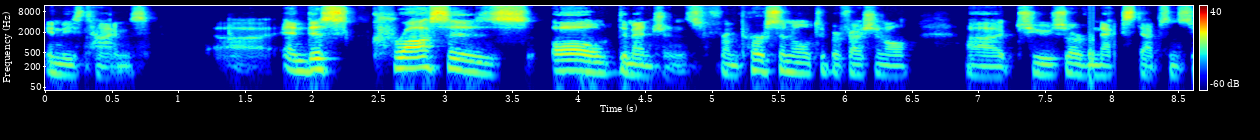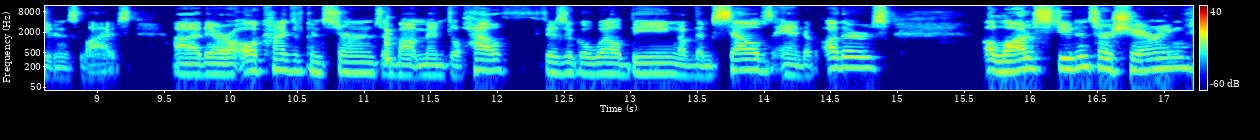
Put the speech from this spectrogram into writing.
in these times. Uh, and this crosses all dimensions from personal to professional uh, to sort of next steps in students' lives. Uh, there are all kinds of concerns about mental health, physical well-being of themselves and of others, a lot of students are sharing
